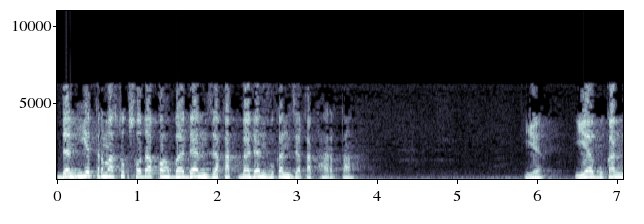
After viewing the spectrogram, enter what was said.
Dan ia termasuk sodakoh badan, zakat badan bukan zakat harta. Iya, ia bukan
